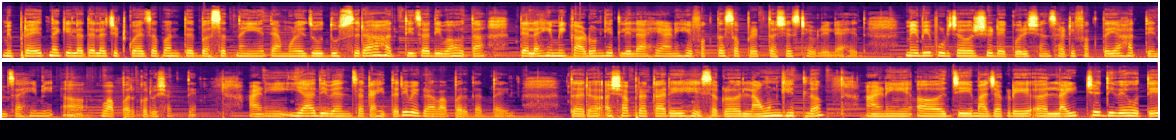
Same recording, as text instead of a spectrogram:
मी प्रयत्न केला त्याला चिटकवायचा पण ते बसत नाही आहे त्यामुळे जो दुसरा हत्तीचा दिवा होता त्यालाही मी काढून घेतलेला आहे आणि हे फक्त सपरेट तसेच ठेवलेले आहेत. मे बी पुढच्या वर्षी डेकोरेशनसाठी फक्त या हत्तींचाही मी वापर करू शकते. आणि या दिव्यांचा काहीतरी वेगळा वापर करता येईल. तर अशा प्रकारे हे सगळं लावून घेतलं आणि जे माझ्याकडे लाईटचे दिवे होते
